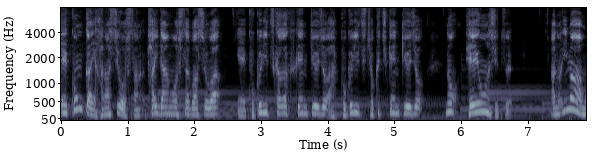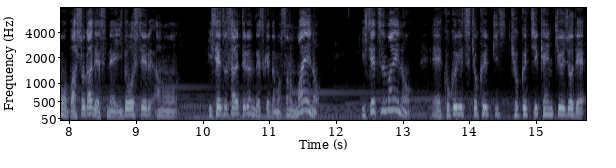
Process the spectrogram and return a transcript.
え今回話をした対談をした場所は、え国立科学研究所あ国立極地研究所の低温室あの今はもう場所がですね移動しているあの移設されてるんですけどもその前の移設前の、え国立極地極地研究所で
